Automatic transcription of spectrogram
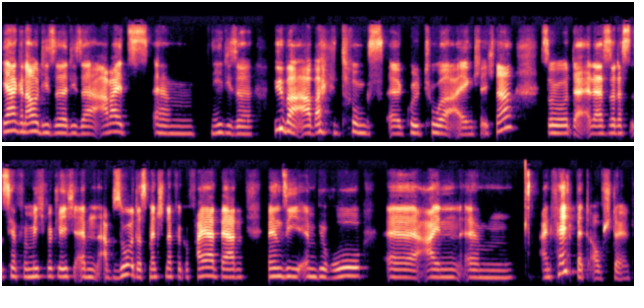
Ja, genau, diese, diese Arbeits, ähm, nee, diese Überarbeitungskultur eigentlich, ne? So, da, also das ist ja für mich wirklich ähm, absurd, dass Menschen dafür gefeiert werden, wenn sie im Büro äh, ein, ähm, ein Feldbett aufstellen.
